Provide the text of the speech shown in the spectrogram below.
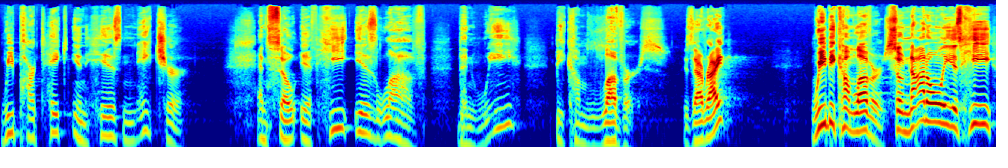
we partake in His nature. And so, if He is love, then we become lovers. Is that right? We become lovers. So, not only is He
